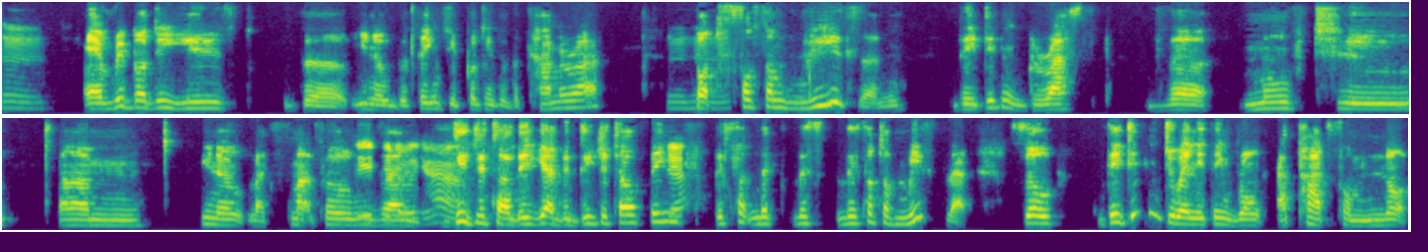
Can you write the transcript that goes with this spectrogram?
Mm everybody used the you know the things you put into the camera mm-hmm. but for some reason they didn't grasp the move to um you know like smartphones digital, and yeah. digital they, yeah the digital thing yeah. they, they, they, they sort of missed that so they didn't do anything wrong apart from not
